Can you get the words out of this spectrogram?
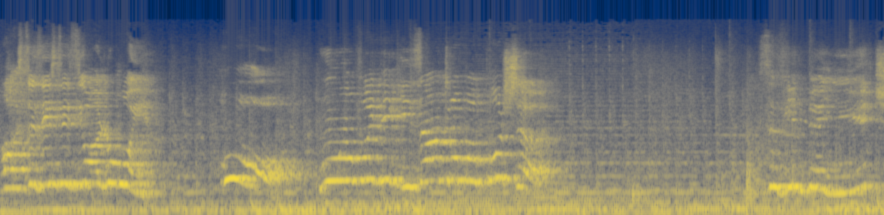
Astăzi este ziua lui! Oh! Mă voi deghiza într-o păpușă! Să vin de aici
